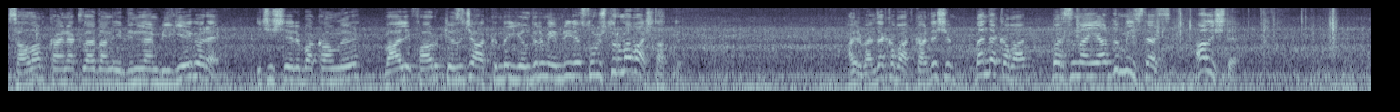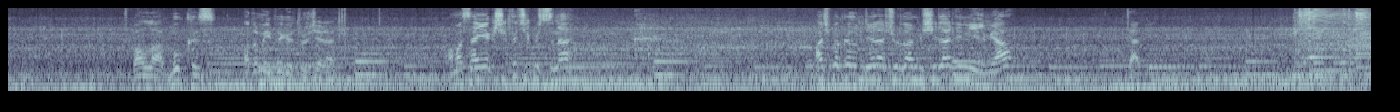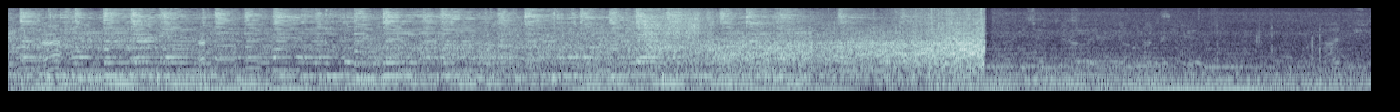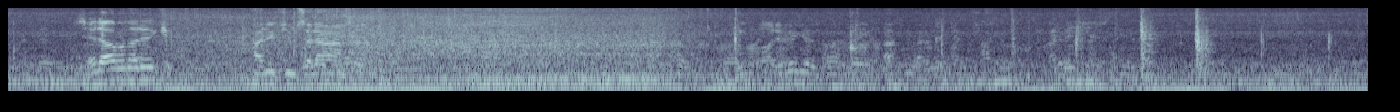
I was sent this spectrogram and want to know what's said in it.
Sağlam kaynaklardan edinilen bilgiye göre İçişleri Bakanlığı Vali Faruk Yazıcı hakkında yıldırım emriyle soruşturma başlattı. Hayır ben de kabahat kardeşim. Ben de kabahat. Basından yardım mı istersin? Al işte. Vallahi bu kız adamı ipe götür Celal. Ama sen yakışıklı çıkmışsın ha. Aç bakalım Celal şuradan bir şeyler dinleyelim ya. Tabii. Selamun aleyküm. Aleyküm selam.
